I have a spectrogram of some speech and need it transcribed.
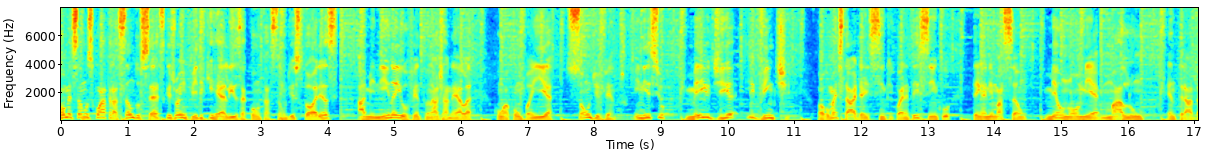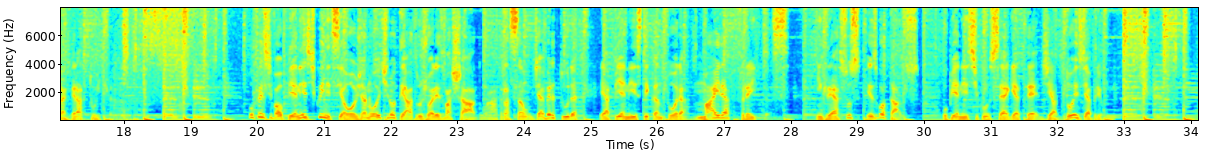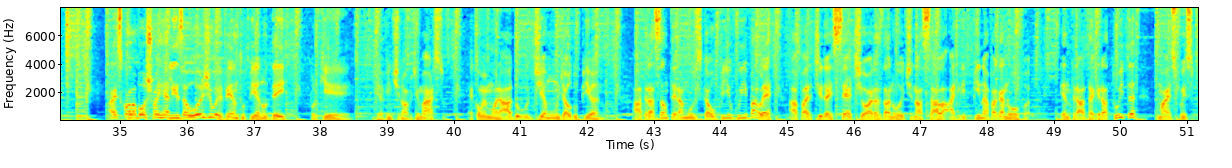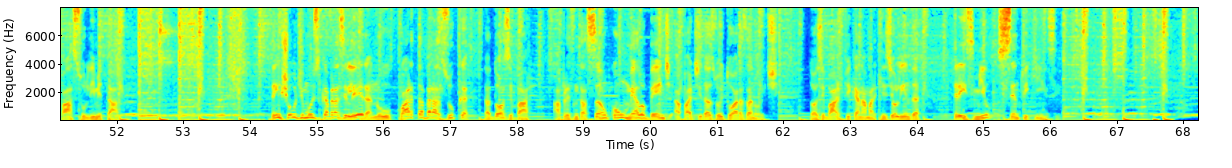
Começamos com a atração do Sesc Joinville que realiza a contação de histórias A Menina e o Vento na Janela com a companhia Som de Vento. Início meio-dia e 20. Logo mais tarde, às 5h45, tem animação Meu Nome é Malum, entrada gratuita. O Festival Pianístico inicia hoje à noite no Teatro Juarez Machado. A atração de abertura é a pianista e cantora Mayra Freitas. Ingressos esgotados. O pianístico segue até dia 2 de abril. A Escola Bolshoi realiza hoje o evento Piano Day, porque dia 29 de março é comemorado o Dia Mundial do Piano. A atração terá música ao vivo e balé a partir das 7 horas da noite na sala Agripina Vaganova. Entrada gratuita, mas com espaço limitado. Tem show de música brasileira no Quarta Brazuca da Dose Bar. apresentação com o Melo Band a partir das 8 horas da noite. Dose Bar fica na Marquise Olinda, 3115.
